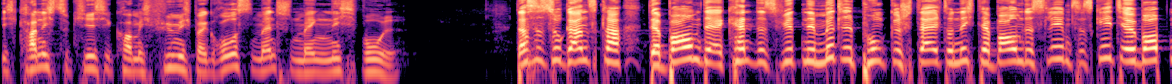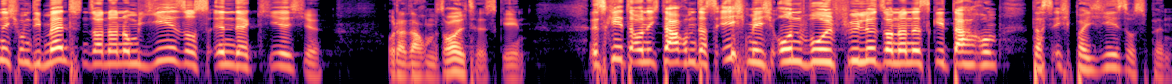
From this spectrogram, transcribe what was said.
ich kann nicht zur Kirche kommen, ich fühle mich bei großen Menschenmengen nicht wohl. Das ist so ganz klar, der Baum der Erkenntnis wird in den Mittelpunkt gestellt und nicht der Baum des Lebens. Es geht ja überhaupt nicht um die Menschen, sondern um Jesus in der Kirche. Oder darum sollte es gehen. Es geht auch nicht darum, dass ich mich unwohl fühle, sondern es geht darum, dass ich bei Jesus bin.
